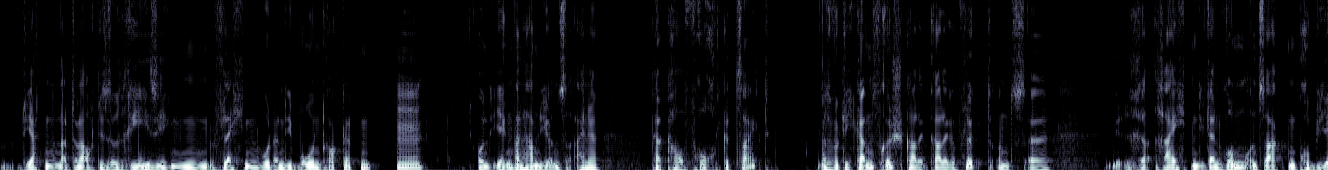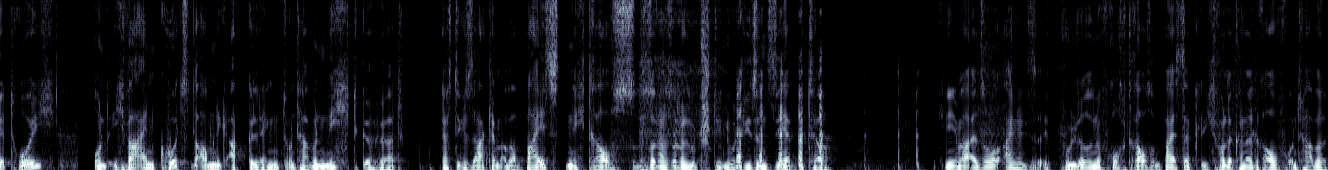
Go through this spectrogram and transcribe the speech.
die hatten dann auch diese riesigen Flächen, wo dann die Bohnen trockneten. Mhm. Und irgendwann haben die uns eine Kakaofrucht gezeigt. Also wirklich ganz frisch, gerade gerade gepflückt und äh, re- reichten die dann rum und sagten, probiert ruhig. Und ich war einen kurzen Augenblick abgelenkt und habe nicht gehört, dass die gesagt haben, aber beißt nicht drauf, sondern, sondern lutscht die nur, die sind sehr bitter. Ich nehme also eine, ich pulle da so eine Frucht raus und beiß natürlich volle Kanne drauf und habe,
